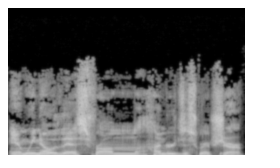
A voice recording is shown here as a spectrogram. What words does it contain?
And we know this from hundreds of scriptures. Sure.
